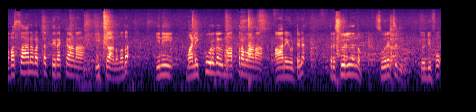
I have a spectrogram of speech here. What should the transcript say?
അവസാനവട്ട തിരക്കാണ് ഈ കാണുന്നത്. ഇനി മണിക്കൂറുകൾ മാത്രമാണ് ആനയൂട്ടിന്. തൃശ്ശൂരിൽ നിന്നും സൂരജ് ട്വന്റി ഫോർ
